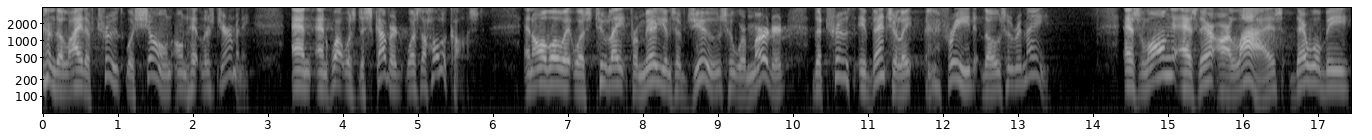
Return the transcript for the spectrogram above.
the light of truth was shown on Hitler's Germany. And, and what was discovered was the Holocaust. And although it was too late for millions of Jews who were murdered, the truth eventually freed those who remain. As long as there are lies, there will be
